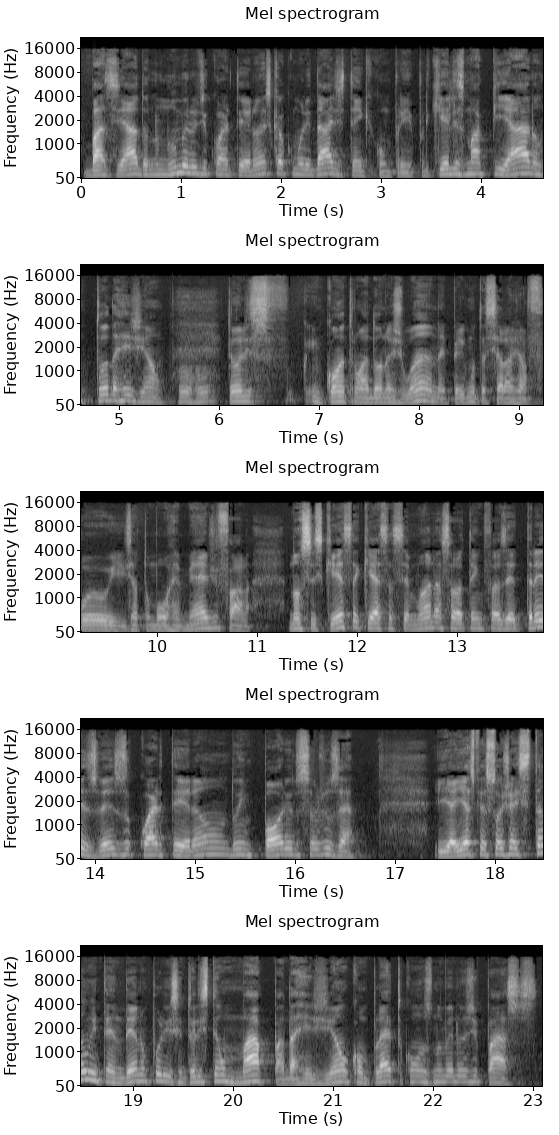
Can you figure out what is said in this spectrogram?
baseado no número de quarteirões que a comunidade tem que cumprir, porque eles mapearam toda a região. Uhum. Então eles encontram a dona Joana e perguntam se ela já foi, já tomou o remédio e fala: não se esqueça que essa semana a senhora tem que fazer três vezes o quarteirão do Empório do Seu José. E aí as pessoas já estão entendendo por isso. Então eles têm um mapa da região completo com os números de passos.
